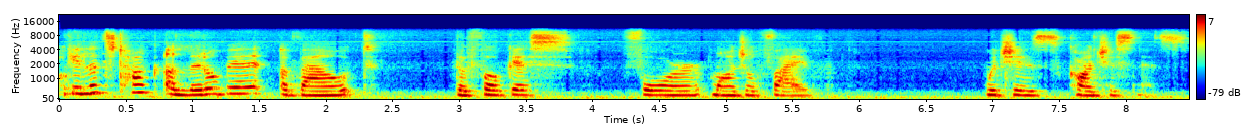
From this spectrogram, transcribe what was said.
Okay, let's talk a little bit about the focus for Module 5, which is consciousness.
